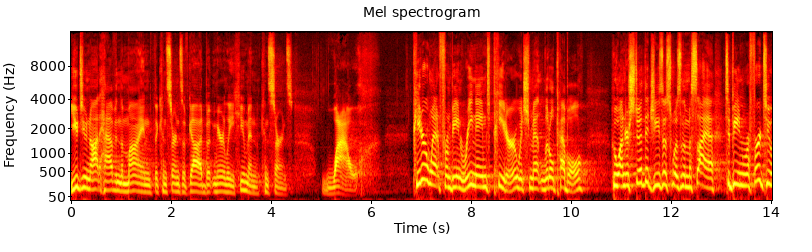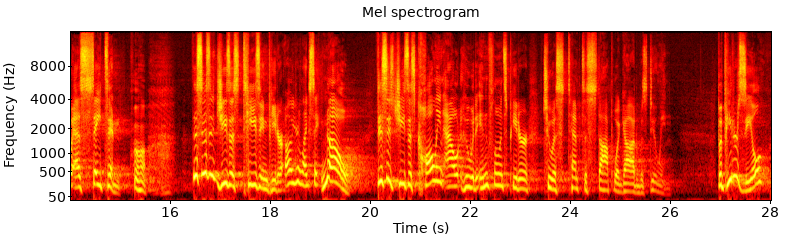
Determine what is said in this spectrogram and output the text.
You do not have in the mind the concerns of God, but merely human concerns. Wow. Peter went from being renamed Peter, which meant little pebble, who understood that Jesus was the Messiah, to being referred to as Satan. This isn't Jesus teasing Peter. Oh, you're like Satan. No. This is Jesus calling out who would influence Peter to attempt to stop what God was doing. But Peter's zeal,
